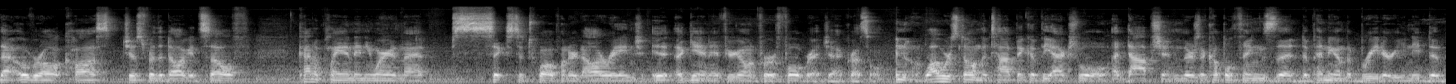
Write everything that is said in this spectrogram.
that overall cost just for the dog itself kind of planned anywhere in that six to twelve hundred dollar range. It, again, if you're going for a full bred Jack Russell. And while we're still on the topic of the actual adoption, there's a couple things that, depending on the breeder, you need to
